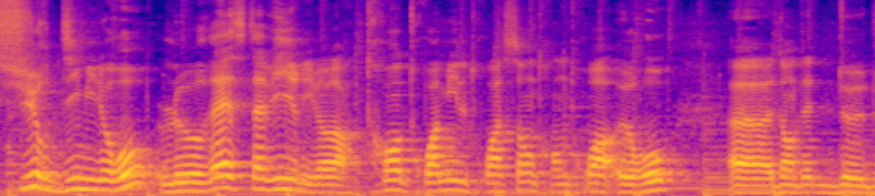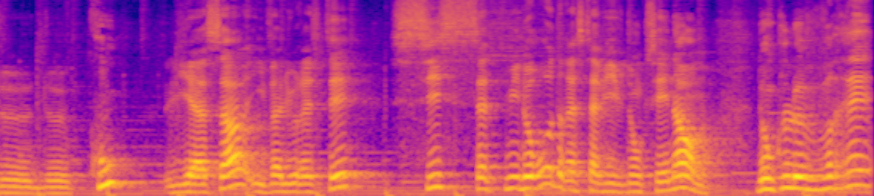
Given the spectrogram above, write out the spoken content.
Sur 10 000 euros, le reste à vivre, il va avoir 33 333 euros euh, de, coûts lié à ça, il va lui rester 6-7 000 euros de reste à vivre. Donc c'est énorme. Donc le vrai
